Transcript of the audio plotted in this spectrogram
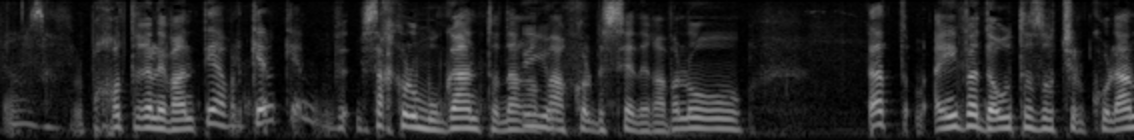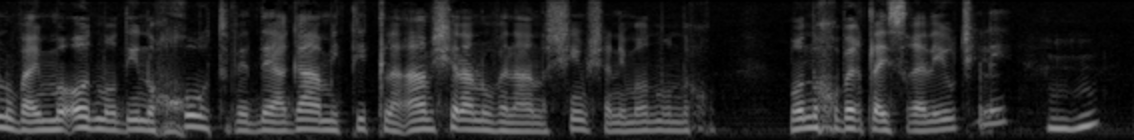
כן, זה פחות רלוונטי, אבל כן, כן, בסך הכל הוא מוגן, תודה רבה, הכל בסדר. אבל הוא... את יודעת, האי-ודאות הזאת של כולנו, והמאוד מאוד אי-נוחות ודאגה אמיתית לעם שלנו ולאנשים, שאני מאוד מאוד, מח... מאוד מחוברת לישראליות שלי. Mm-hmm.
